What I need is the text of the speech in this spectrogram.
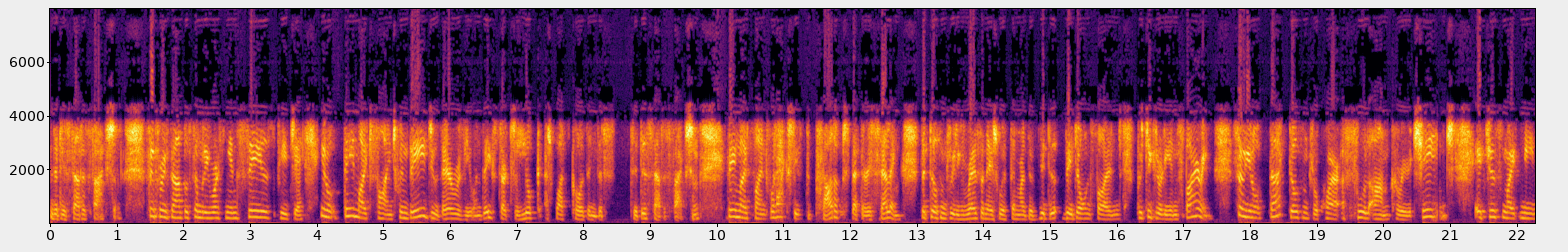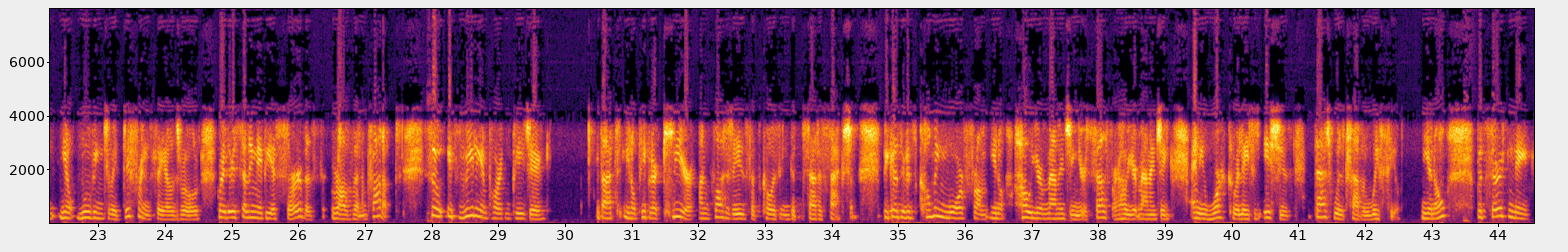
the dissatisfaction. So, for example, somebody working in sales, PJ, you know, they might find when they do their review and they start to look at what's causing this to dissatisfaction, they might find, well, actually, it's the product that they're selling that doesn't really resonate with them or that they don't find particularly inspiring. So, you know, that doesn't require a full on career change. It just might mean, you know, moving to a different sales role where they're selling maybe a service rather than a product. So it's really important, PJ, that you know people are clear on what it is that's causing the dissatisfaction because if it's coming more from you know how you're managing yourself or how you're managing any work related issues that will travel with you you know? But certainly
